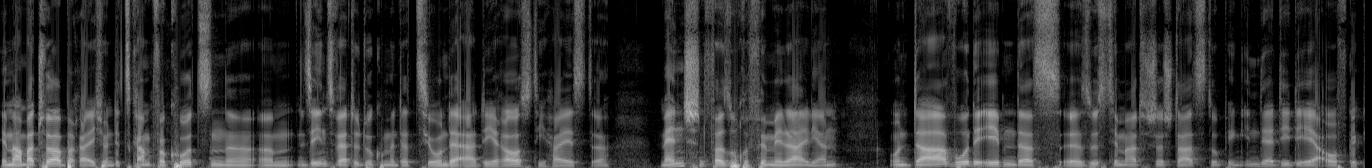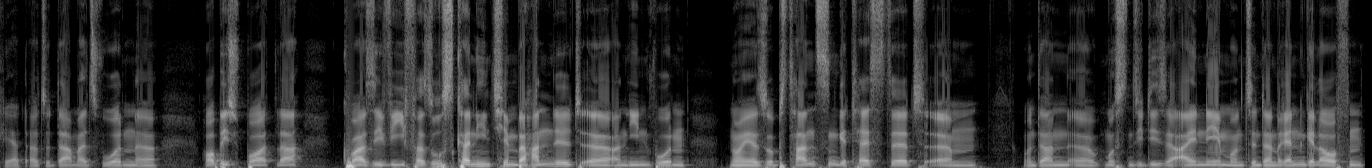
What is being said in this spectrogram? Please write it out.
im Amateurbereich. Und jetzt kam vor kurzem eine ähm, sehenswerte Dokumentation der ARD raus, die heißt äh, Menschenversuche für Medaillen. Und da wurde eben das äh, systematische Staatsdoping in der DDR aufgeklärt. Also damals wurden äh, Hobbysportler quasi wie Versuchskaninchen behandelt. Äh, an ihnen wurden neue Substanzen getestet ähm, und dann äh, mussten sie diese einnehmen und sind dann Rennen gelaufen.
